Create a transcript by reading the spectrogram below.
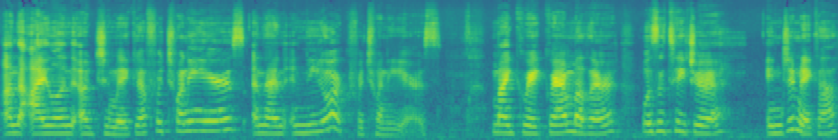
on the island of Jamaica for 20 years and then in New York for 20 years. My great grandmother was a teacher in Jamaica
